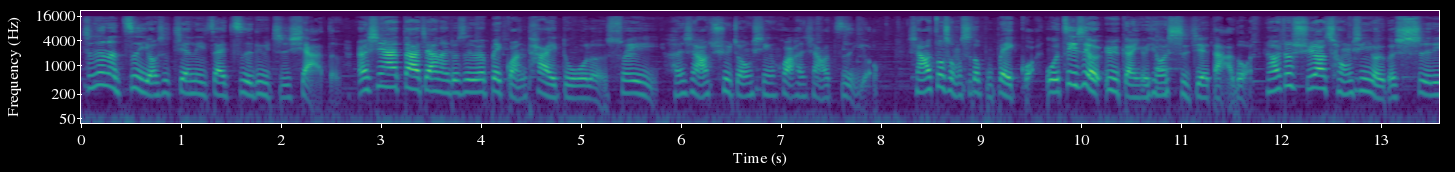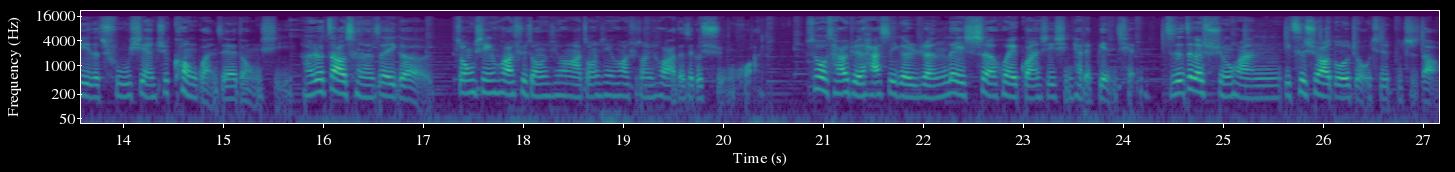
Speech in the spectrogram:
真正的自由是建立在自律之下的。而现在大家呢，就是因为被管太多了，所以很想要去中心化，很想要自由。想要做什么事都不被管，我自己是有预感有一天会世界大乱，然后就需要重新有一个势力的出现去控管这些东西，然后就造成了这个中心化去中心化、中心化去中心化的这个循环。所以我才会觉得它是一个人类社会关系形态的变迁。只是这个循环一次需要多久，我其实不知道。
